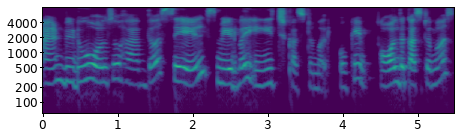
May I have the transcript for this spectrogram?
and we do also have the sales made by each customer. Okay. All the customers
